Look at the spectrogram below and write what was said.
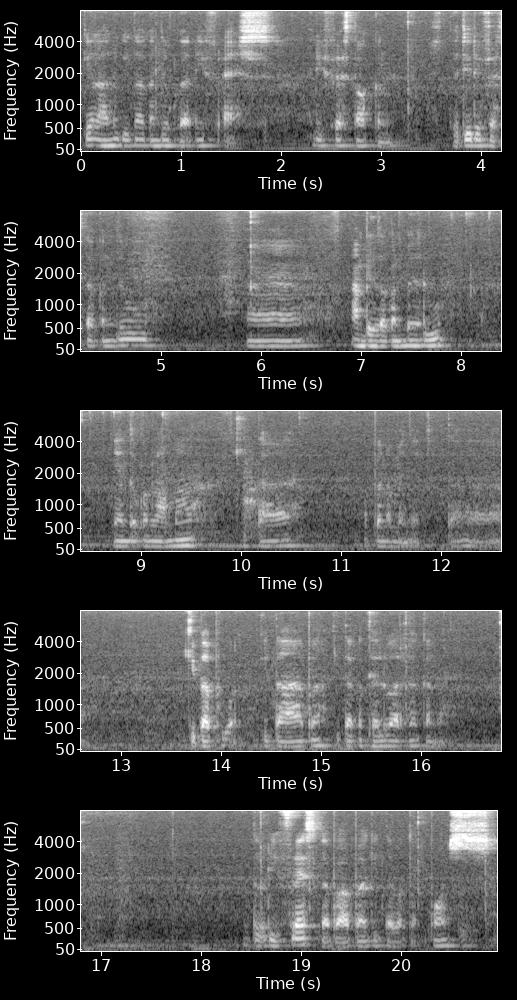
oke lalu kita akan coba refresh refresh token. Jadi refresh token itu uh, ambil token baru. Yang token lama kita apa namanya kita kita buat kita apa kita kedaluarsakan untuk refresh gak apa-apa kita pakai pause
